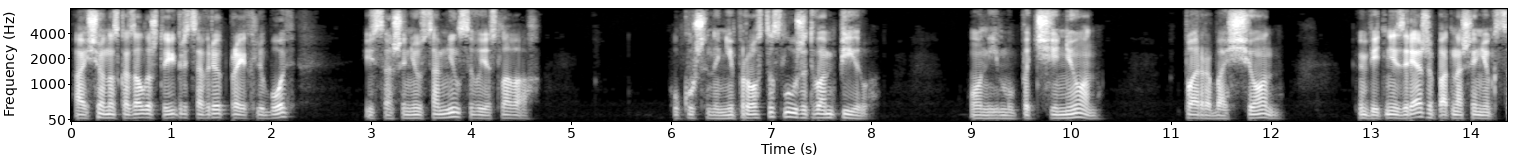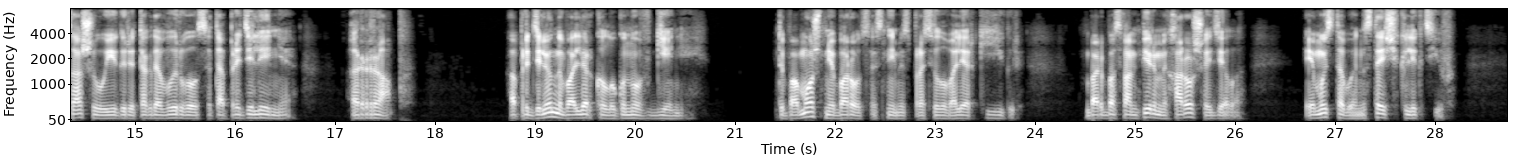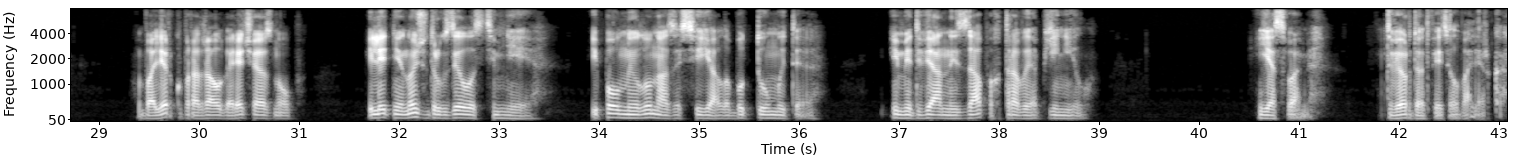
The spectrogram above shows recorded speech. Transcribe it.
А еще она сказала, что Игорь соврет про их любовь, и Саша не усомнился в ее словах. Укушенный не просто служит вампиру. Он ему подчинен, порабощен. Ведь не зря же по отношению к Саше у Игоря тогда вырвалось это определение «раб». Определенно Валерка Лугунов гений. «Ты поможешь мне бороться с ними?» — спросил у Валерки Игорь. «Борьба с вампирами — хорошее дело, и мы с тобой настоящий коллектив». Валерку продрал горячий озноб, и летняя ночь вдруг сделалась темнее, и полная луна засияла, будто умытая, и медвяный запах травы опьянил. «Я с вами» твердо ответил Валерка.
